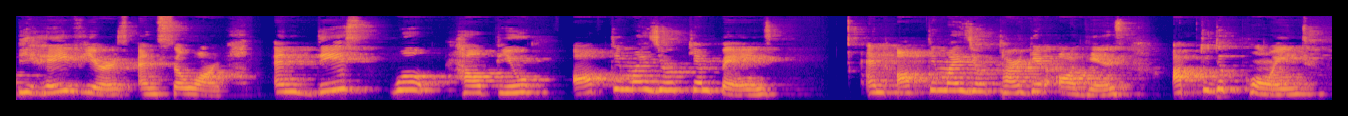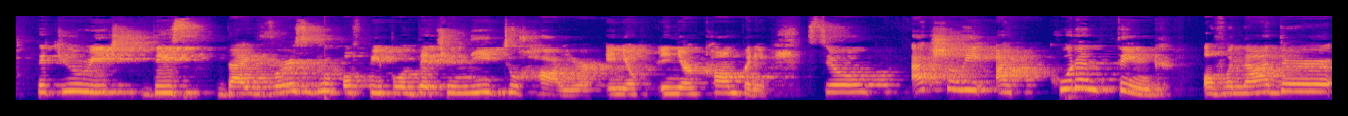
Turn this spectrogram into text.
behaviors and so on. And this will help you optimize your campaigns and optimize your target audience up to the point that you reach this diverse group of people that you need to hire in your in your company so actually i couldn't think of another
